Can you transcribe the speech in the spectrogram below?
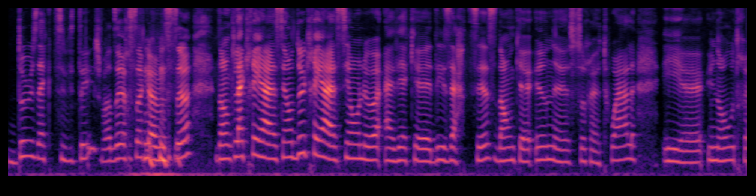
deux activités, je vais dire ça comme ça. Donc, la création, deux créations là, avec euh, des artistes, donc euh, une euh, sur euh, toile et une autre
